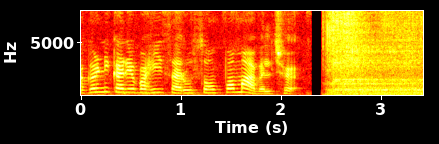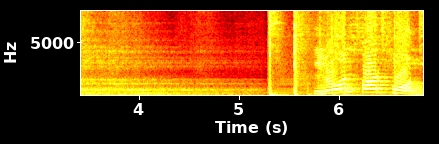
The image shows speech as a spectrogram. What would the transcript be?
આગળની કાર્યવાહી સારું સોંપવામાં આવેલ છે. લોન પર ફોન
